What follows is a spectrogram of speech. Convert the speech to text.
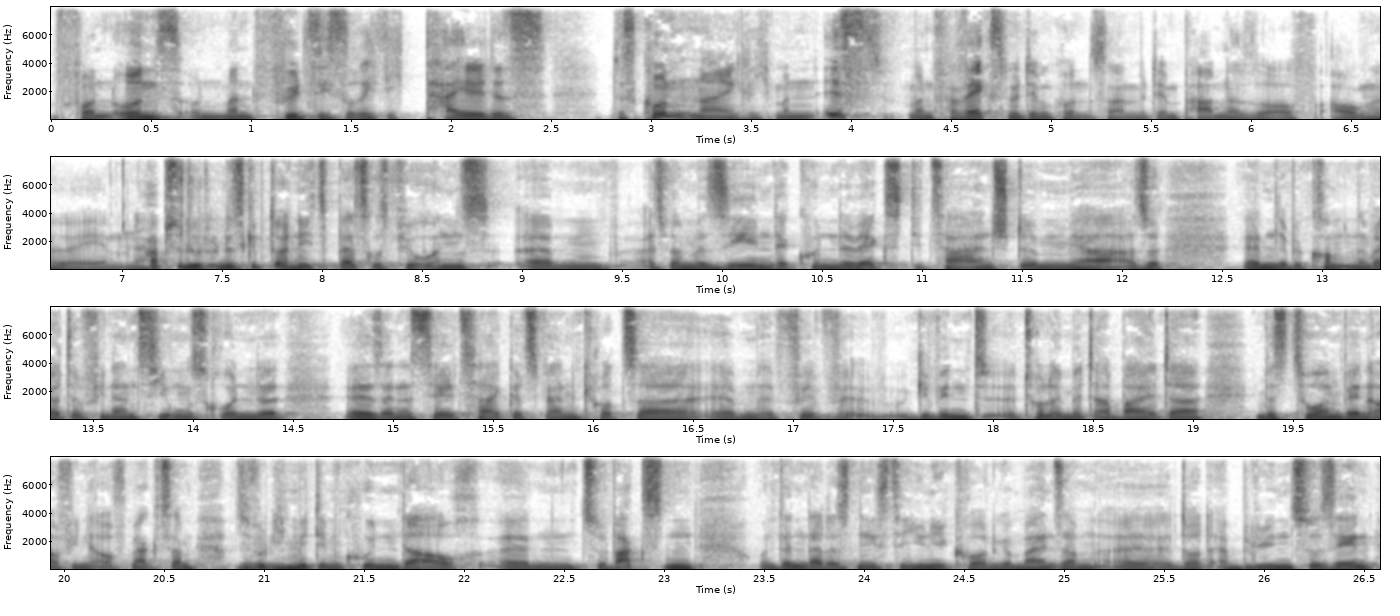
von uns und man fühlt sich so richtig Teil des des Kunden eigentlich. Man ist, man verwechselt mit dem Kunden zusammen, mit dem Partner so auf Augenhöhe eben. Ne? Absolut. Und es gibt doch nichts Besseres für uns, ähm, als wenn wir sehen, der Kunde wächst, die Zahlen stimmen, ja. Also ähm, der bekommt eine weitere Finanzierungsrunde, äh, seine Sales Cycles werden kürzer, ähm, für, für, gewinnt äh, tolle Mitarbeiter, Investoren werden auf ihn aufmerksam. Also wirklich mit dem Kunden da auch ähm, zu wachsen und dann da das nächste Unicorn gemeinsam äh, dort erblühen zu sehen,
